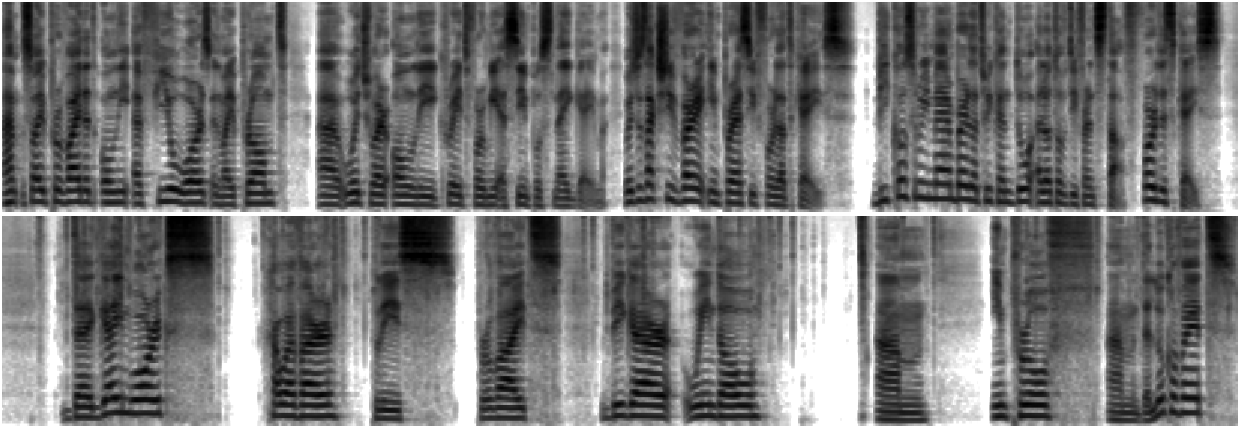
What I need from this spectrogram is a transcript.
Um, so I provided only a few words in my prompt uh, which were only create for me a simple snake game, which is actually very impressive for that case. Because remember that we can do a lot of different stuff for this case. The game works, however, please provide bigger window, um, improve um, the look of it,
